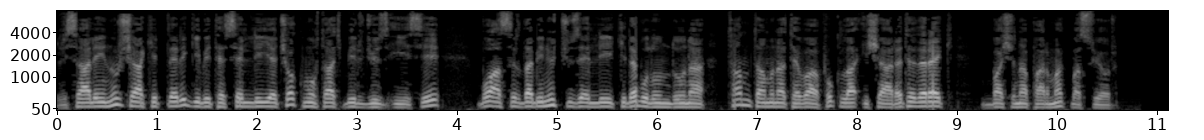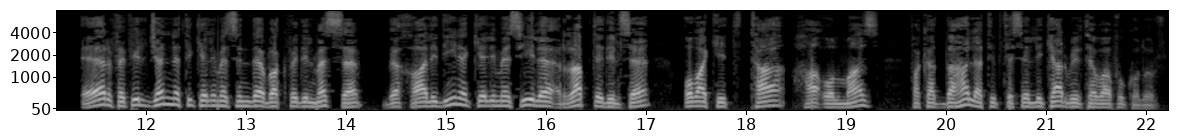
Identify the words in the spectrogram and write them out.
Risale-i Nur şakitleri gibi teselliye çok muhtaç bir cüz'isi bu asırda 1352'de bulunduğuna tam tamına tevafukla işaret ederek başına parmak basıyor. Eğer fefil cenneti kelimesinde vakfedilmezse ve halidine kelimesiyle rapt edilse, o vakit ta ha olmaz fakat daha latif tesellikar bir tevafuk olur.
